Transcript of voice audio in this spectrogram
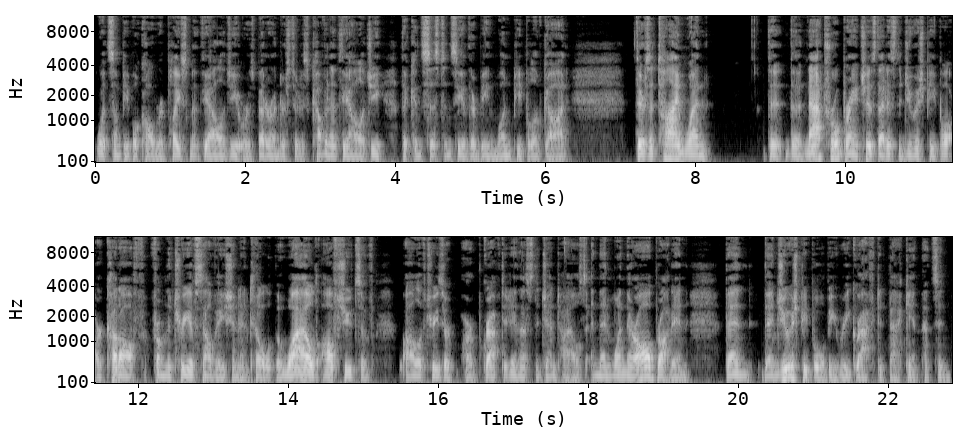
what some people call replacement theology, or is better understood as covenant theology, the consistency of there being one people of God. There's a time when the, the natural branches, that is the Jewish people, are cut off from the tree of salvation until the wild offshoots of olive trees are, are grafted in. That's the Gentiles. And then when they're all brought in, then then Jewish people will be regrafted back in. That's in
